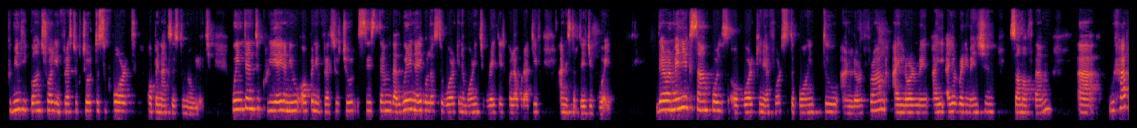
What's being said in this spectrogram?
community control infrastructure to support open access to knowledge we intend to create a new open infrastructure system that will enable us to work in a more integrated, collaborative, and strategic way. There are many examples of working efforts to point to and learn from. I, I, I already mentioned some of them. Uh, we have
